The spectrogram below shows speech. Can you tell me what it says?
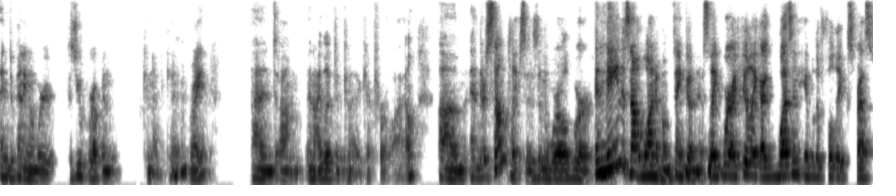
and depending on where, because you grew up in Connecticut, Mhm. right? And um, and I lived in Connecticut for a while. Um, and there's some places in the world where, and Maine is not one of them, thank goodness. like where I feel like I wasn't able to fully express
